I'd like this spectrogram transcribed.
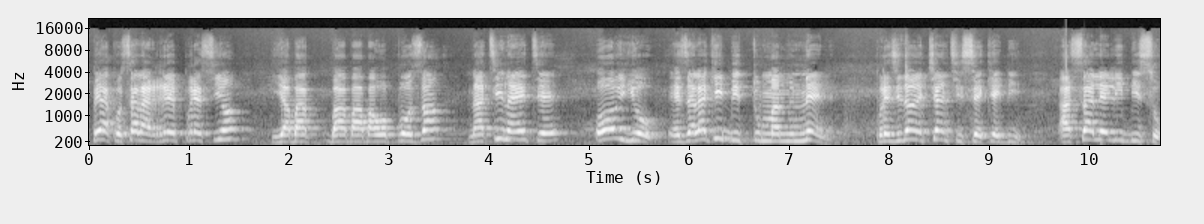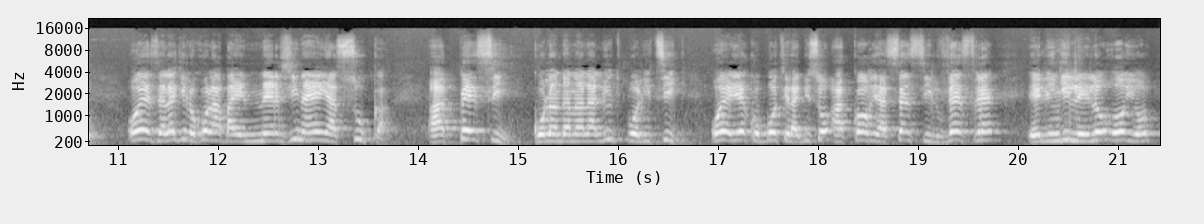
mpe ya kosala répression ya baopposant ba, ba, ba na ntina ete. Oyo ezalaki bituma minene. Président etienne tshisekedi asaleli biso. Oyo ezalaki lokola baénergie na ye ya suka apesi kolanda na lutte politique. Oyo eye kobotela biso accord ya saint sylvestre elingi lelo oyo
